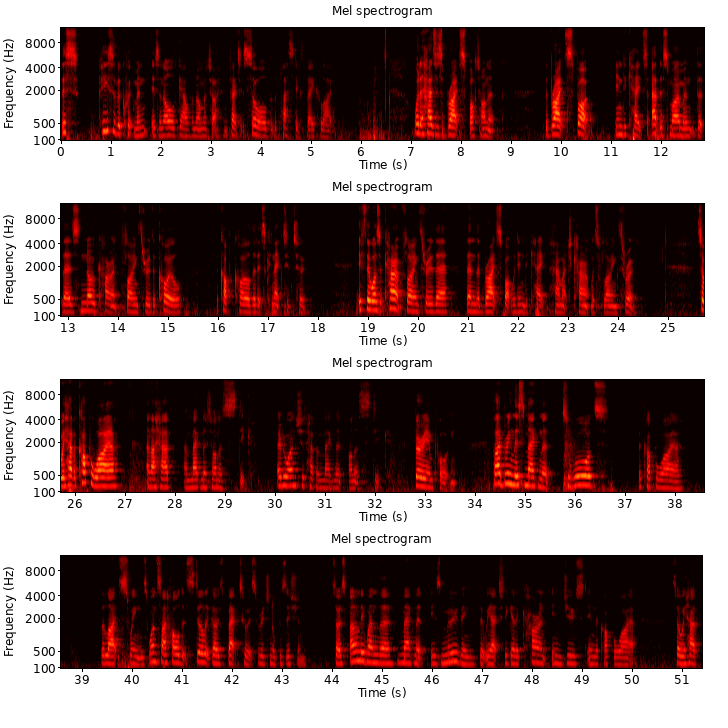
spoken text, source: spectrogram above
This piece of equipment is an old galvanometer. In fact, it's so old that the plastic's Bakelite. What it has is a bright spot on it. The bright spot indicates at this moment that there's no current flowing through the coil, the copper coil that it's connected to. If there was a current flowing through there, then the bright spot would indicate how much current was flowing through. So we have a copper wire and I have a magnet on a stick. Everyone should have a magnet on a stick. Very important. If I bring this magnet towards the copper wire, the light swings. Once I hold it still, it goes back to its original position. So it's only when the magnet is moving that we actually get a current induced in the copper wire. So we have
